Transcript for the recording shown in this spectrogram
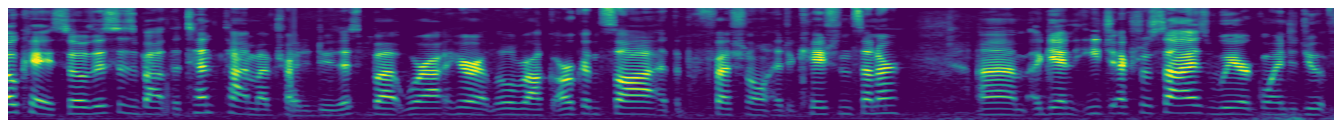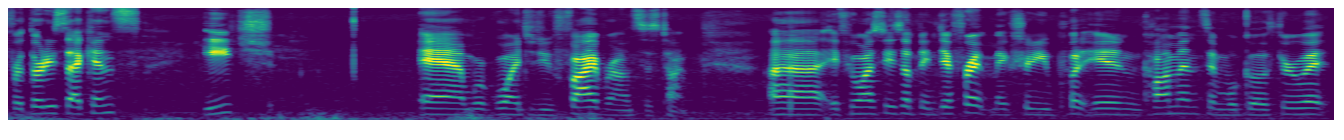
Okay, so this is about the 10th time I've tried to do this, but we're out here at Little Rock, Arkansas at the Professional Education Center. Um, again, each exercise, we are going to do it for 30 seconds each, and we're going to do five rounds this time. Uh, if you want to see something different, make sure you put in comments and we'll go through it.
